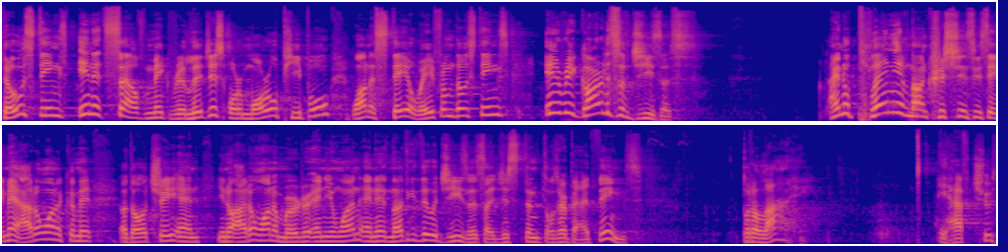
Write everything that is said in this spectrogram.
those things in itself make religious or moral people want to stay away from those things, regardless of Jesus. I know plenty of non-Christians who say, man, I don't want to commit adultery and, you know, I don't want to murder anyone and it has nothing to do with Jesus. I just think those are bad things. But a lie, a half truth,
